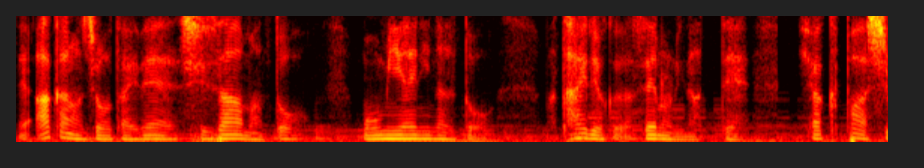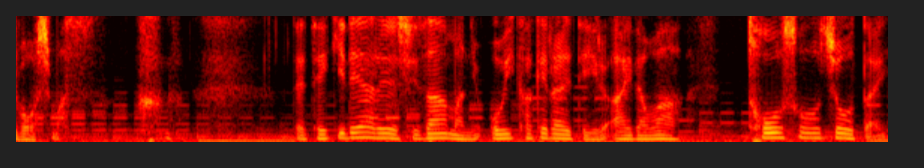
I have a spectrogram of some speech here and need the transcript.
で赤の状態でシザーマンともみ合いになると体力がゼロになって100%死亡します。で敵であるシザーマンに追いかけられている間は逃走状態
